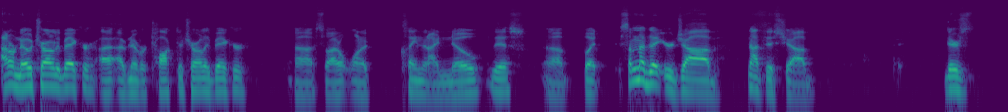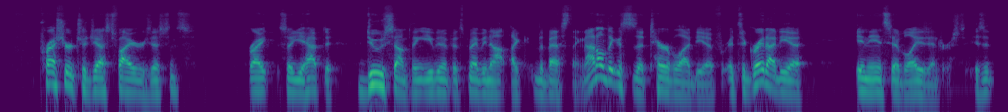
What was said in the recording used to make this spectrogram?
I don't know Charlie Baker. I, have never talked to Charlie Baker, uh, so I don't want to claim that I know this. Uh, but sometimes at your job, not this job, there's pressure to justify your existence, right? So you have to do something, even if it's maybe not like the best thing. I don't think this is a terrible idea. It's a great idea in the NCAA's interest. Is it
